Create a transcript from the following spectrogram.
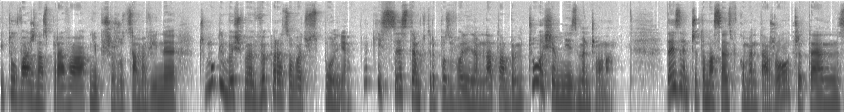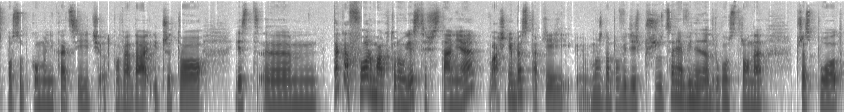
i tu ważna sprawa, nie przerzucamy winy, czy moglibyśmy wypracować wspólnie jakiś system, który pozwoli nam na to, abym czuła się mniej zmęczona? Daj znać, czy to ma sens w komentarzu, czy ten sposób komunikacji Ci odpowiada i czy to jest ym, taka forma, którą jesteś w stanie, właśnie bez takiej, y, można powiedzieć, przerzucenia winy na drugą stronę przez płot,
